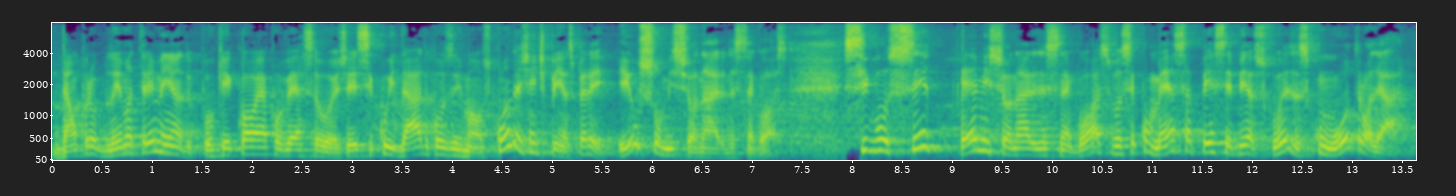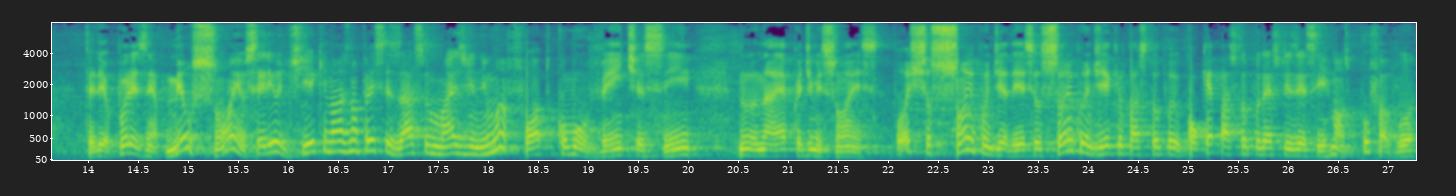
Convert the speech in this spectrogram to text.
dá um problema tremendo, porque qual é a conversa hoje? Esse cuidado com os irmãos. Quando a gente pensa, peraí, eu sou missionário nesse negócio. Se você é missionário nesse negócio, você começa a perceber as coisas com outro olhar. Entendeu? Por exemplo, meu sonho seria o dia que nós não precisássemos mais de nenhuma foto comovente assim, no, na época de missões. Poxa, eu sonho com um dia desse, eu sonho com um dia que o pastor, qualquer pastor pudesse dizer assim, irmãos, por favor,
